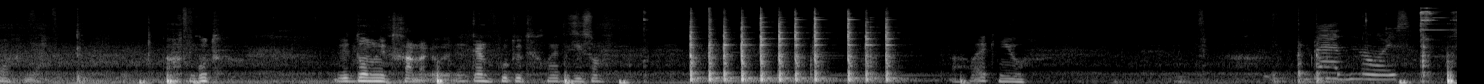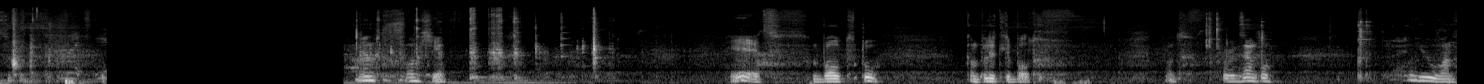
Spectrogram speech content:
oh yeah Ah, good we don't need hammer we can put it like this one like new Bad noise. And from here yeah it's bolt too completely bolt. But for example a new one.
